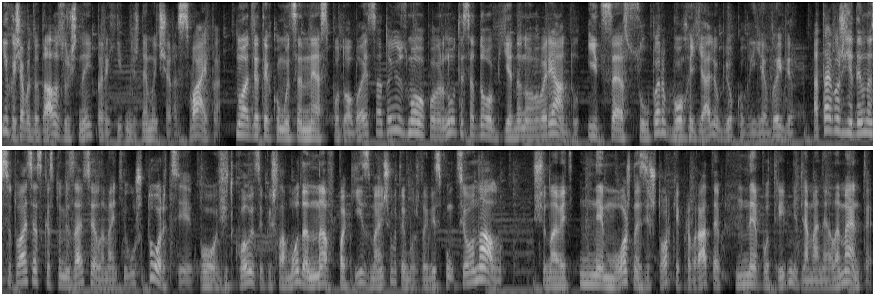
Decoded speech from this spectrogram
і хоча б додали зручний перехід між ними через свайпи. Ну а для тих, кому це не сподобається, даю змогу повернутися до об'єднаного варіанту. І це супер, бо я люблю, коли є вибір. А також є дивна ситуація з кастомізацією елементів у шторці, бо відколи це пішла мода навпаки зменшувати можливість функціоналу. Що навіть не можна зі шторки прибрати непотрібні для мене елементи.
